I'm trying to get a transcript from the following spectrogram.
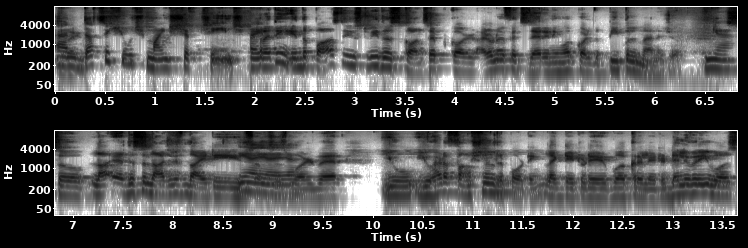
and Right. that's a huge mind shift change. And I think in the past there used to be this concept called I don't know if it's there anymore called the people manager. Yeah. So la- this is largely from the IT Yeah, services yeah, yeah. world where you you had a functional reporting like day to day work related. Delivery was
